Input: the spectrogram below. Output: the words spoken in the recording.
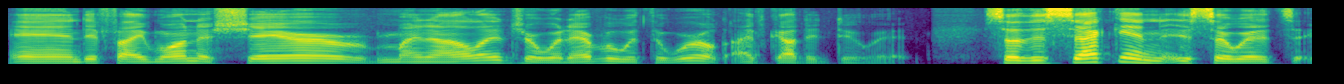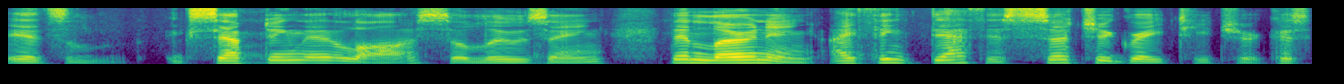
And if I want to share my knowledge or whatever with the world, I've got to do it. So the second is so it's it's accepting the loss, so losing, then learning. I think death is such a great teacher because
